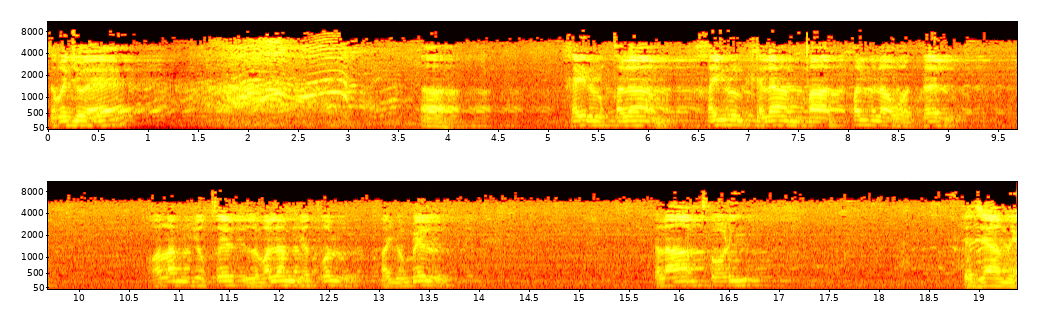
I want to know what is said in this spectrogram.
توجہ ہے خیر القلام خیر الکلام ما قل و دل ولم یطل ولم یطل فیمل کلام چھوڑی جامع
